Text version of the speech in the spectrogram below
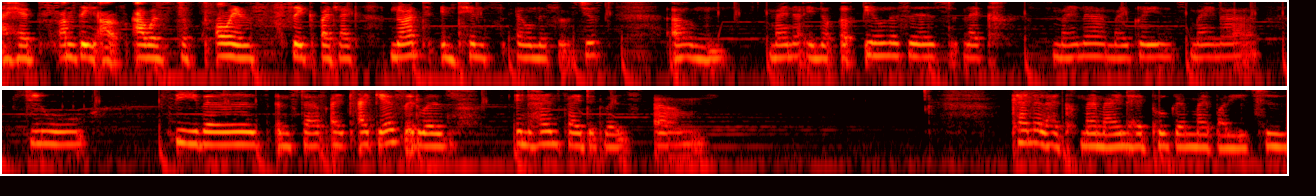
i had something else. I was just always sick but like not intense illnesses just um minor you know uh, illnesses like minor migraines minor flu fevers and stuff. I i guess it was in hindsight it was um kind of like my mind had programmed my body to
